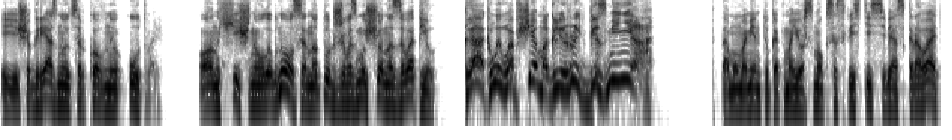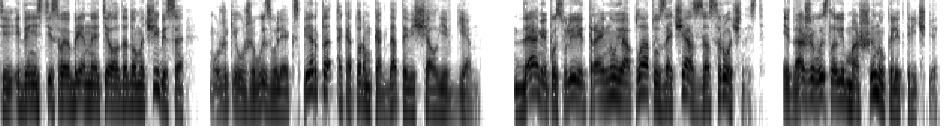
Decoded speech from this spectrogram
и еще грязную церковную утварь. Он хищно улыбнулся, но тут же возмущенно завопил. «Как вы вообще могли рыть без меня?» К тому моменту, как майор смог соскрести себя с кровати и донести свое бренное тело до дома Чибиса, мужики уже вызвали эксперта, о котором когда-то вещал Евген. Даме посулили тройную оплату за час за срочность и даже выслали машину к электричке,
